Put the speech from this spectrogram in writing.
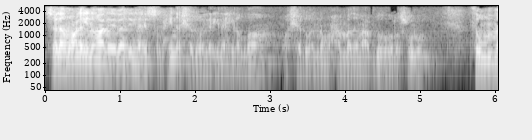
السلام علينا وعلى عباد الله الصالحين. أشهد أن لا إله إلا الله وأشهد أن محمدا عبده ورسوله. ثم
